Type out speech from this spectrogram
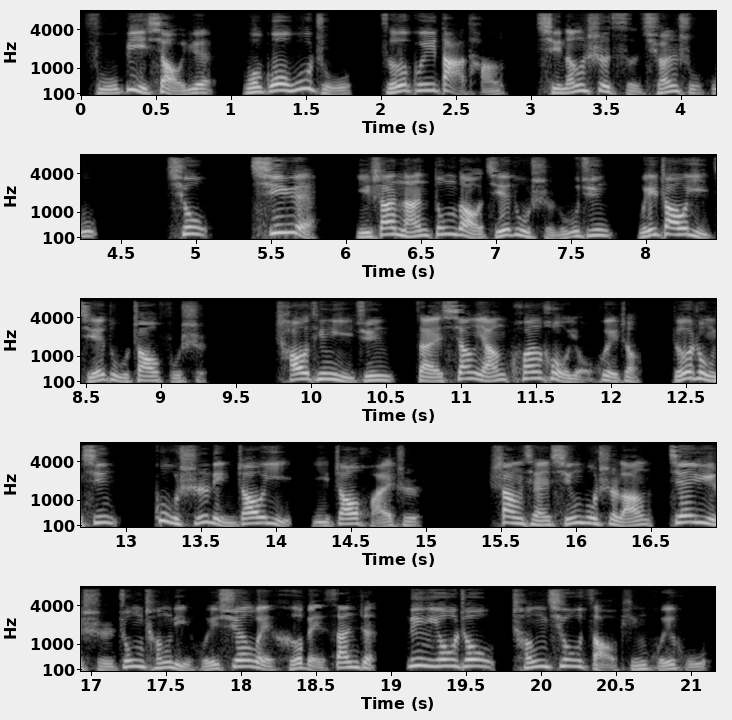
辅必笑曰：“我国无主，则归大唐，岂能视此权属乎？”秋七月，以山南东道节度使卢军为昭义节度招抚使。朝廷以军在襄阳宽厚有惠政，得众心，故使领昭义以昭怀之。上遣刑部侍郎兼御史中丞李回宣慰河北三镇，令幽州、城丘早平回鹘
